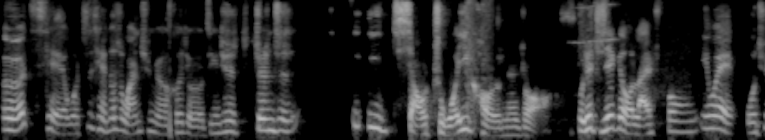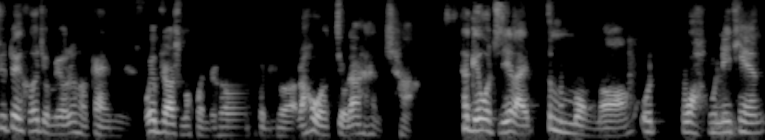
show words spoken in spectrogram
而且我之前都是完全没有喝酒精，就是真是一一小酌一口的那种，我就直接给我来疯，因为我就对喝酒没有任何概念，我也不知道什么混着喝混着喝，然后我酒量还很差，他给我直接来这么猛的哦，我哇，我那天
